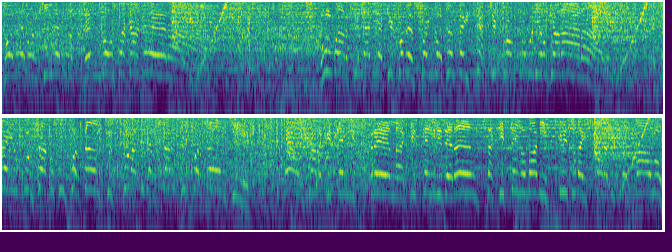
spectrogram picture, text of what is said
goleiro artilheiro a 100 gols na carreira. Uma artilharia que começou em 97 contra a União de Arara. Por jogos importantes, por adversários importantes. É um cara que tem estrela, que tem liderança, que tem o nome escrito na história do São Paulo.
